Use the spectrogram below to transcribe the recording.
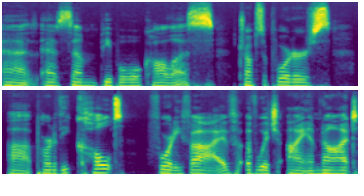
uh, as some people will call us, Trump supporters, uh, part of the cult 45, of which I am not.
